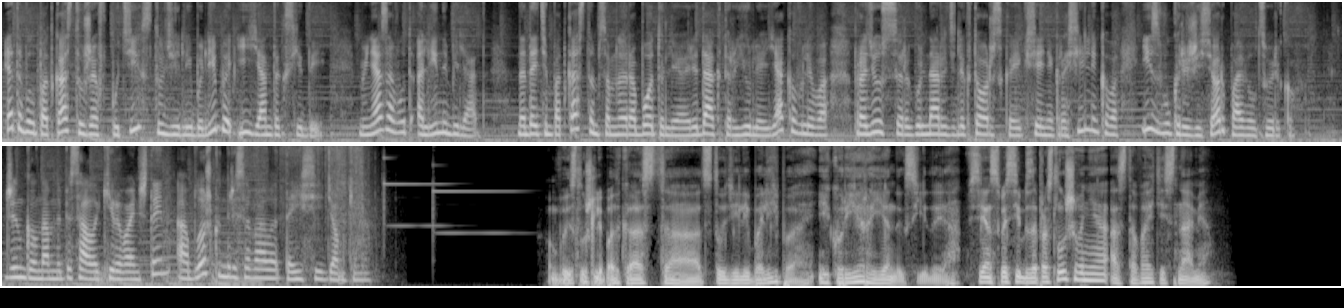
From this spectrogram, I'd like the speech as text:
Это был подкаст «Уже в пути» студии «Либо-либо» и Яндекс Еды. Меня зовут Алина Белят. Над этим подкастом со мной работали редактор Юлия Яковлева, продюсер Гульнара Делекторская и Ксения Красильникова и звукорежиссер Павел Цуриков. Джингл нам написала Кира Вайнштейн, а обложку нарисовала Таисия Демкина. Вы слушали подкаст от студии «Либо-либо» и курьера Яндекс Еды. Всем спасибо за прослушивание, оставайтесь с нами.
